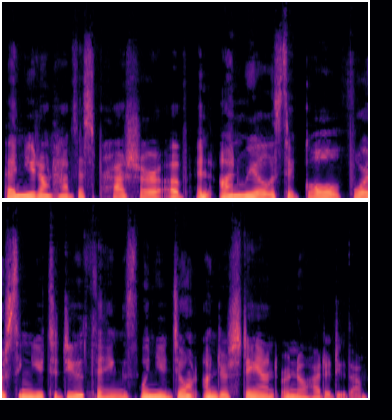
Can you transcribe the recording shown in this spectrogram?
Then you don't have this pressure of an unrealistic goal forcing you to do things when you don't understand or know how to do them.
